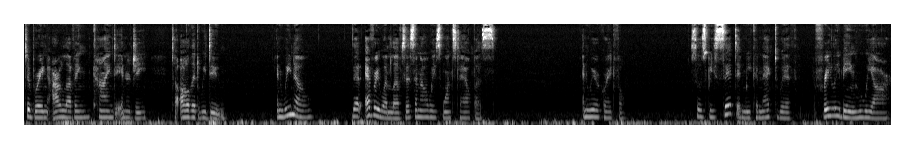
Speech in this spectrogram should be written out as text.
to bring our loving, kind energy to all that we do. And we know that everyone loves us and always wants to help us. And we are grateful. So as we sit and we connect with freely being who we are,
